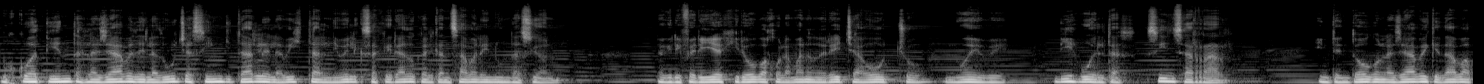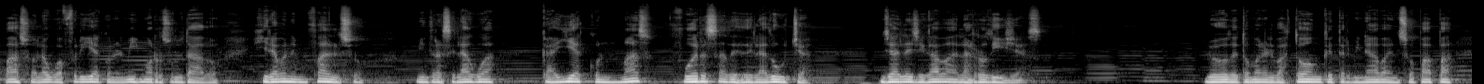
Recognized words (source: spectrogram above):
Buscó a tientas la llave de la ducha sin quitarle la vista al nivel exagerado que alcanzaba la inundación. La grifería giró bajo la mano derecha ocho, nueve, diez vueltas sin cerrar. Intentó con la llave que daba paso al agua fría con el mismo resultado. Giraban en falso, mientras el agua caía con más fuerza desde la ducha. Ya le llegaba a las rodillas. Luego de tomar el bastón que terminaba en sopapa,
